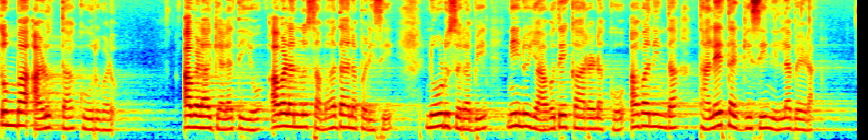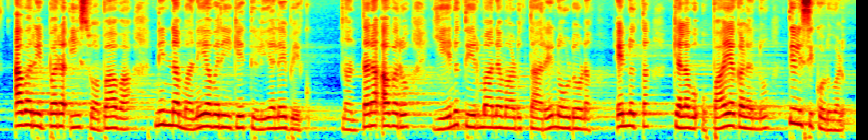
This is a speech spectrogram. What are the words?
ತುಂಬ ಅಳುತ್ತಾ ಕೂರುವಳು. ಅವಳ ಗೆಳತಿಯು ಅವಳನ್ನು ಸಮಾಧಾನಪಡಿಸಿ, ನೋಡು ಸುರಭಿ, ನೀನು ಯಾವುದೇ ಕಾರಣಕ್ಕೂ ಅವನಿಂದ ತಲೆ ತಗ್ಗಿಸಿ ನಿಲ್ಲಬೇಡ. ಅವರಿಬ್ಬರ ಈ ಸ್ವಭಾವ ನಿನ್ನ ಮನೆಯವರಿಗೆ ತಿಳಿಯಲೇಬೇಕು. ನಂತರ ಅವರು, ಏನು ತೀರ್ಮಾನ ಮಾಡುತ್ತಾರೆ ನೋಡೋಣ ಎನ್ನುತ್ತಾ ಕೆಲವು ಉಪಾಯಗಳನ್ನು ತಿಳಿಸಿಕೊಡುವಳು.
